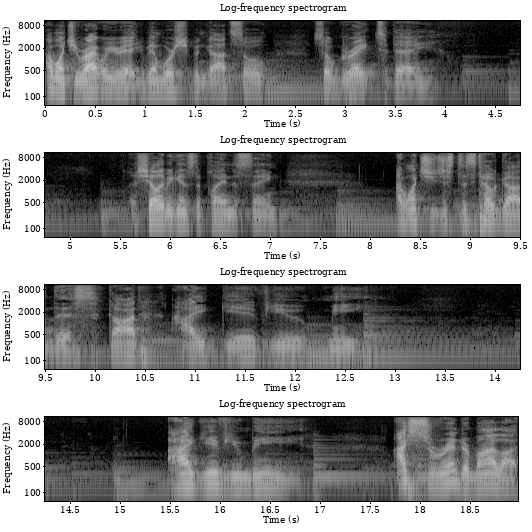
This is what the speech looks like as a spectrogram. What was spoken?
I want you right where you're at. You've been worshiping God so, so great today. As Shelly begins to play and to sing, I want you just to tell God this God, I give you me. I give you me. I surrender my life.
